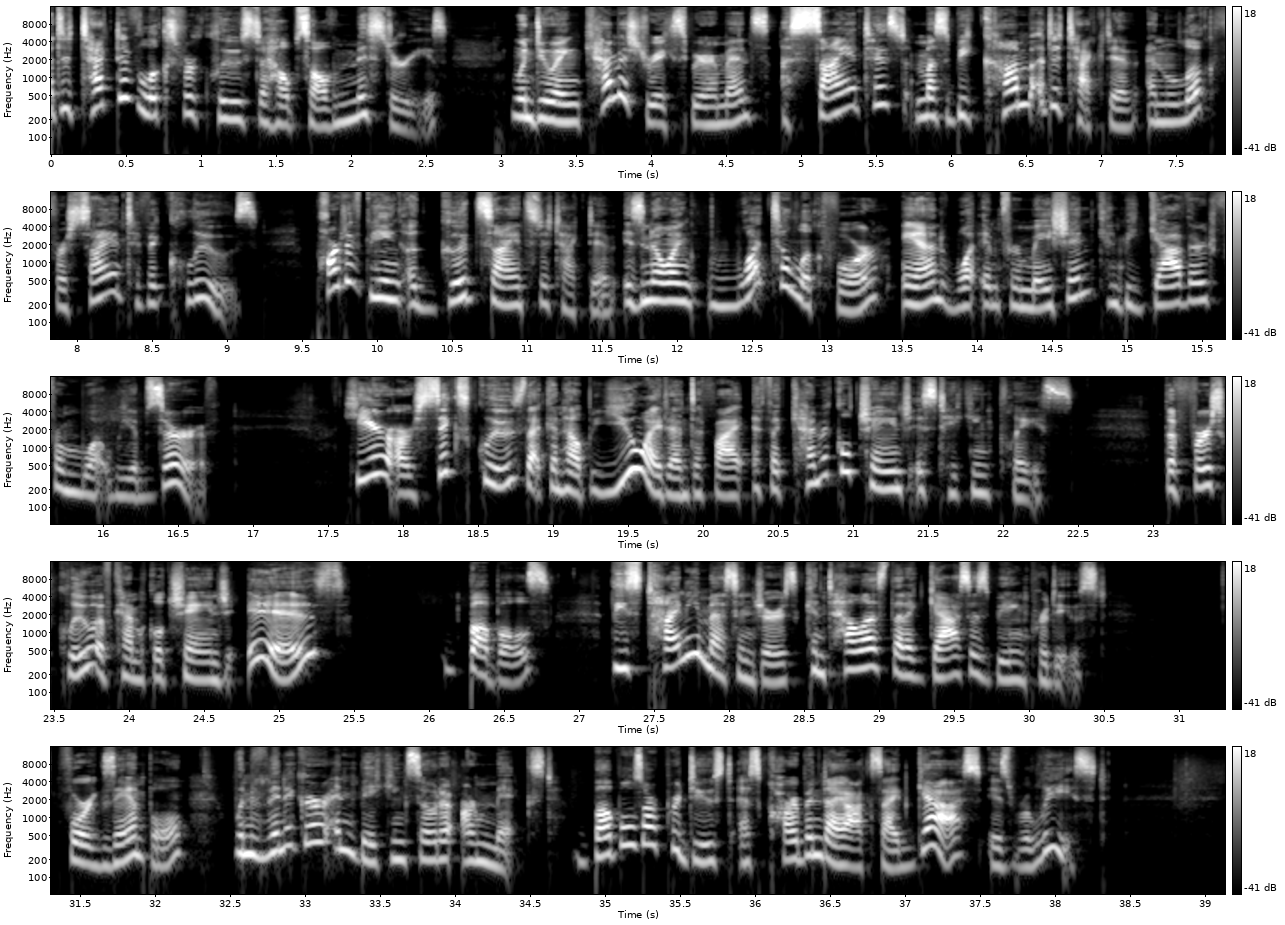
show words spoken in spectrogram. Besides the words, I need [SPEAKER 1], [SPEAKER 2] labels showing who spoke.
[SPEAKER 1] A detective looks for clues to help solve mysteries. When doing chemistry experiments, a scientist must become a detective and look for scientific clues. Part of being a good science detective is knowing what to look for and what information can be gathered from what we observe. Here are six clues that can help you identify if a chemical change is taking place. The first clue of chemical change is bubbles. These tiny messengers can tell us that a gas is being produced. For example, when vinegar and baking soda are mixed, bubbles are produced as carbon dioxide gas is released.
